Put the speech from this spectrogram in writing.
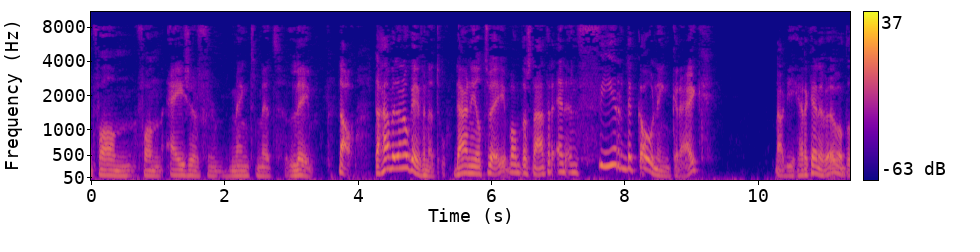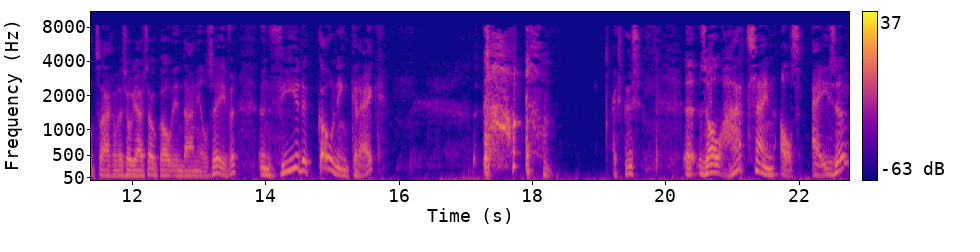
van, van ijzer vermengd met leem. Nou, daar gaan we dan ook even naartoe. Daniel 2, want dan staat er en een vierde koninkrijk. Nou, die herkennen we, want dat zagen we zojuist ook al in Daniel 7. Een vierde koninkrijk. Excuus uh, zal hard zijn als ijzer.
